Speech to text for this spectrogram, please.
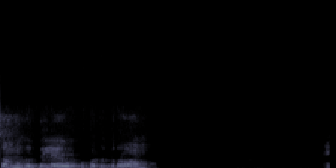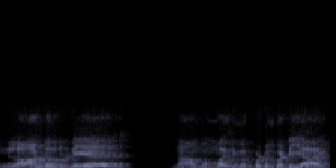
சமூகத்திலே ஒப்பு கொடுக்கிறோம். எங்கள் ஆண்டவருடைய நாம மகிமைப்படும்படியாய்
